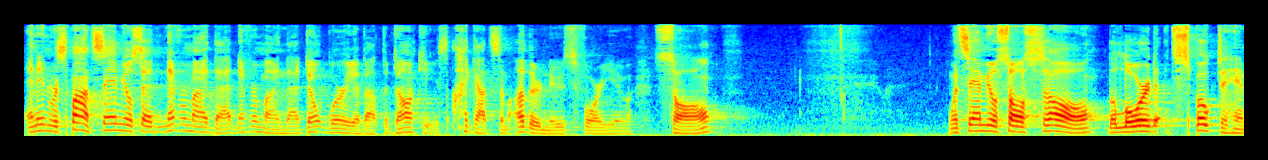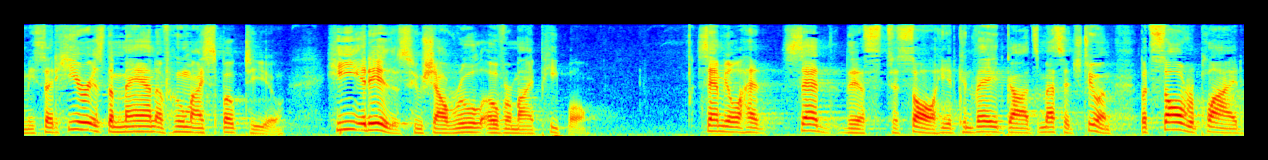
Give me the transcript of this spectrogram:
And in response, Samuel said, Never mind that, never mind that. Don't worry about the donkeys. I got some other news for you, Saul. When Samuel saw Saul, the Lord spoke to him. He said, Here is the man of whom I spoke to you. He it is who shall rule over my people. Samuel had said this to Saul. He had conveyed God's message to him. But Saul replied,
